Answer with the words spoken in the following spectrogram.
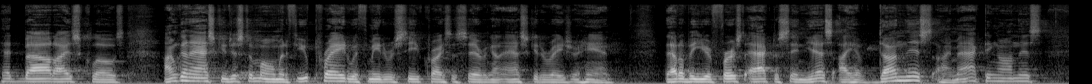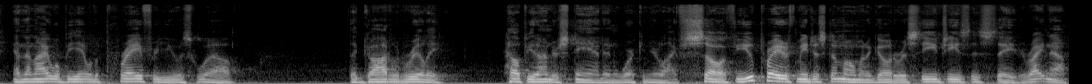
head bowed, eyes closed. I'm going to ask you in just a moment if you prayed with me to receive Christ as Savior, I'm going to ask you to raise your hand. That'll be your first act of saying, Yes, I have done this, I'm acting on this, and then I will be able to pray for you as well that God would really help you to understand and work in your life. So, if you prayed with me just a moment ago to receive Jesus as Savior, right now,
